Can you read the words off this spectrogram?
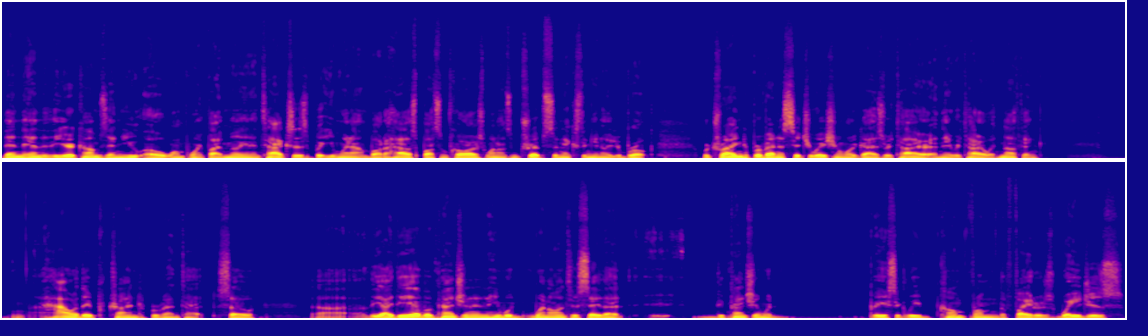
Then the end of the year comes and you owe 1.5 million in taxes, but you went out and bought a house, bought some cars, went on some trips. The next thing you know, you're broke. We're trying to prevent a situation where guys retire and they retire with nothing. How are they trying to prevent that? So, uh, the idea of a pension, and he would, went on to say that the pension would basically come from the fighters' wages,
